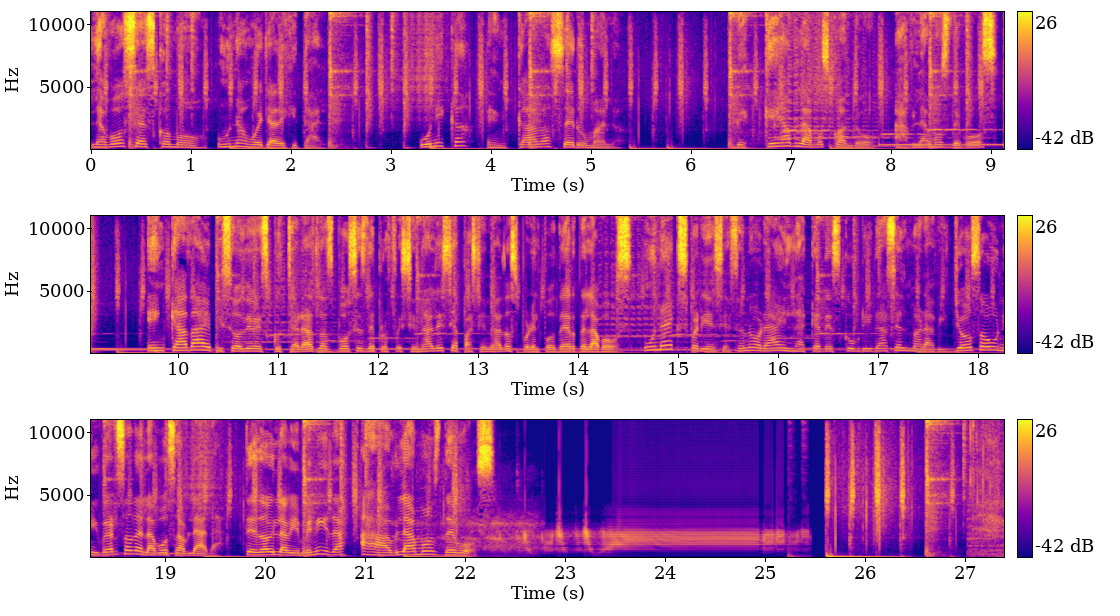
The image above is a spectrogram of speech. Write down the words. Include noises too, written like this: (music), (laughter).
La voz es como una huella digital, única en cada ser humano. ¿De qué hablamos cuando hablamos de voz? En cada episodio escucharás las voces de profesionales y apasionados por el poder de la voz, una experiencia sonora en la que descubrirás el maravilloso universo de la voz hablada. Te doy la bienvenida a Hablamos de Voz.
